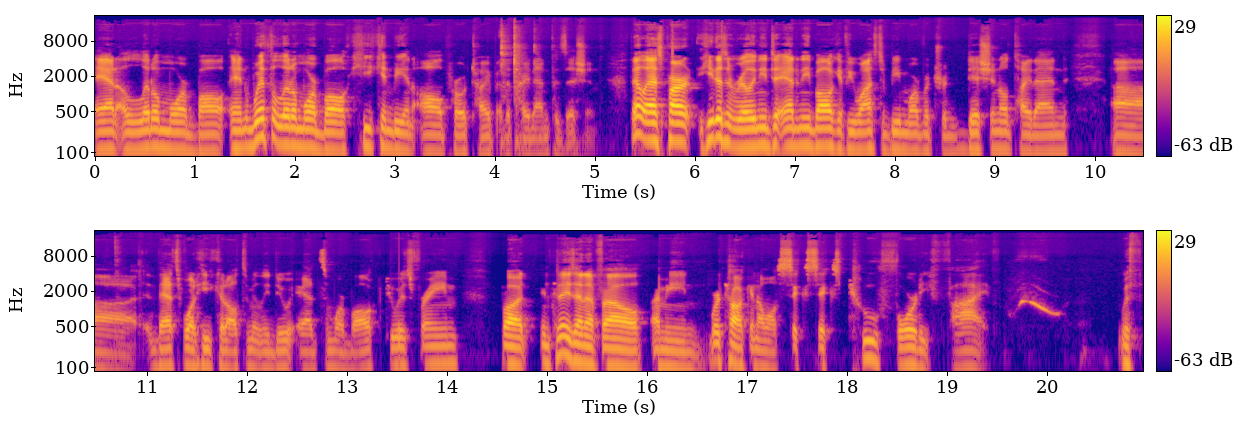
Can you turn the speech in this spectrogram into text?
add a little more ball. And with a little more bulk, he can be an all pro type at the tight end position. That last part, he doesn't really need to add any bulk if he wants to be more of a traditional tight end uh, that's what he could ultimately do, add some more bulk to his frame. But in today's NFL, I mean, we're talking almost 6'6, 245 with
